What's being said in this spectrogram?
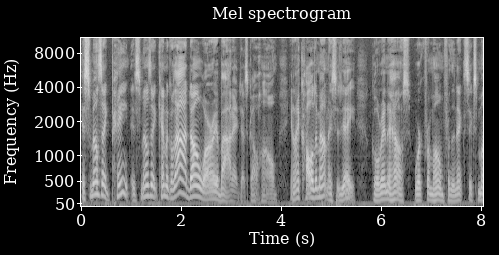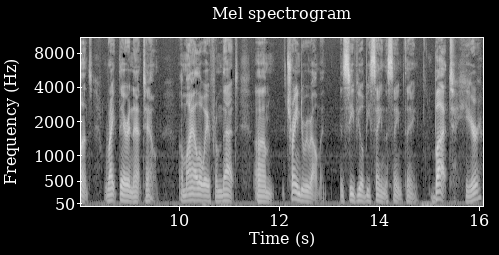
it smells like paint. It smells like chemicals. Ah, don't worry about it. Just go home. And I called him out and I said, "Hey, go rent a house, work from home for the next six months, right there in that town, a mile away from that um, train derailment, and see if you'll be saying the same thing." But here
